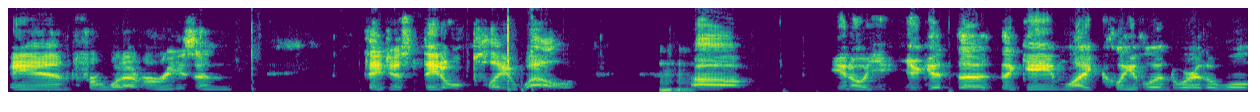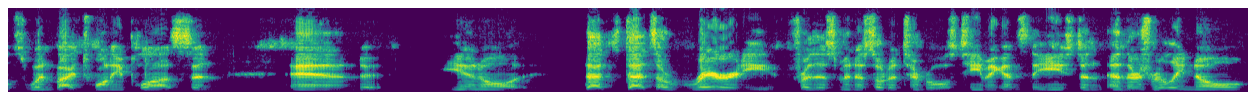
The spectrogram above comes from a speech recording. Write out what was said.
and for whatever reason, they just they don't play well. Mhm. Um, you know, you, you get the, the game like Cleveland where the Wolves win by twenty plus, and and you know that's that's a rarity for this Minnesota Timberwolves team against the East, and, and there's really no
